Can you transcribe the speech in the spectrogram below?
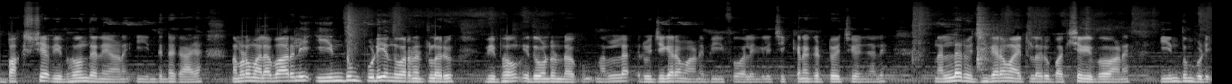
ഭക്ഷ്യ വിഭവം തന്നെയാണ് ഈന്തിന്റെ കായ. നമ്മുടെ മലബാറിൽ ഈന്തും പൊടി എന്ന് പറഞ്ഞിട്ടുള്ളൊരു വിഭവം ഇതുകൊണ്ടുണ്ടാക്കും. നല്ല രുചികരമാണ് ബീഫോ അല്ലെങ്കിൽ ചിക്കനൊക്കെ ഇട്ട് വെച്ച് കഴിഞ്ഞാൽ നല്ല രുചികരമായിട്ടുള്ളൊരു ഭക്ഷ്യ വിഭവമാണ് ഈന്തും പൊടി.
